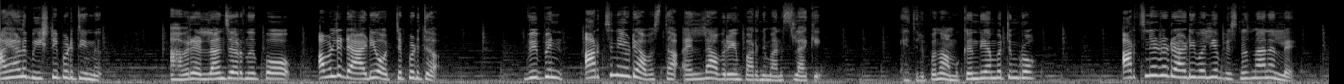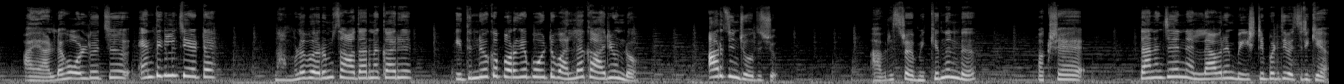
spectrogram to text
അയാൾ ഭീഷണിപ്പെടുത്തിയെന്ന്. അവരെല്ലാം ചേർന്ന് ഇപ്പോ അവളുടെ ഡാഡിയെ ഒറ്റപ്പെടുത്തുക. വിപിൻ അർച്ചനയുടെ അവസ്ഥ എല്ലാവരെയും പറഞ്ഞു മനസ്സിലാക്കി. ഇതിലിപ്പോ നമുക്ക് എന്ത് ചെയ്യാൻ പറ്റും ബ്രോ? അർച്ചനയുടെ ഡാഡി വലിയ ബിസിനസ് മാൻ അല്ലേ അയാളുടെ ഹോൾഡ് വെച്ച് എന്തെങ്കിലും ചെയ്യട്ടെ. നമ്മൾ വെറും സാധാരണക്കാര് ഇതിന്റെയൊക്കെ പുറകെ പോയിട്ട് വല്ല കാര്യമുണ്ടോ? അർജുൻ ചോദിച്ചു. അവർ ശ്രമിക്കുന്നുണ്ട്. പക്ഷേ ധനഞ്ജയൻ എല്ലാവരും ഭീഷണിപ്പെടുത്തി വെച്ചിരിക്കുക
